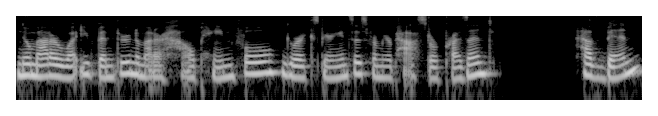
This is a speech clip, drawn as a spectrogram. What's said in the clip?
no matter what you've been through, no matter how painful your experiences from your past or present have been,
